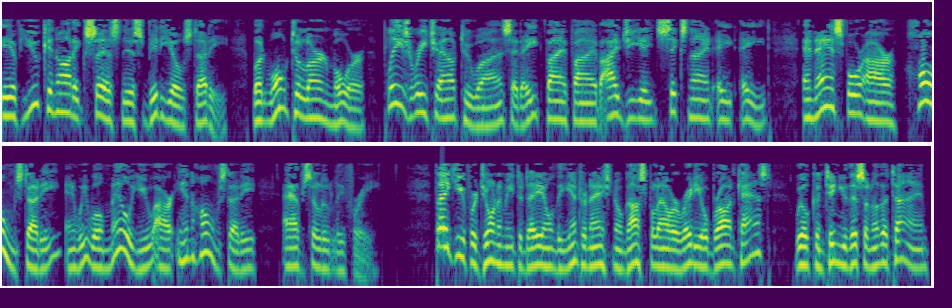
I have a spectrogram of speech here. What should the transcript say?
If you cannot access this video study but want to learn more, please reach out to us at 855-IGH-6988 and ask for our home study and we will mail you our in-home study absolutely free. Thank you for joining me today on the International Gospel Hour radio broadcast. We'll continue this another time.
